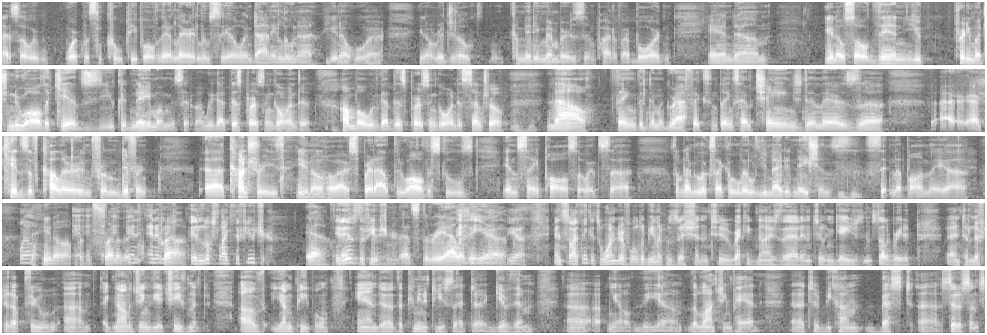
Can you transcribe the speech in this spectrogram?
uh, so we worked with some cool people over there, Larry Lucio and Donnie Luna, you know, who are, you know, original committee members and part of our board. And, um, you know, so then you pretty much knew all the kids. You could name them and said, well, we got this person going to Humboldt, we've got this person going to Central. Now, thing, the demographics and things have changed, and there's uh, our kids of color and from different uh, countries, you know, who are spread out through all the schools in St. Paul. So it's uh, sometimes it looks like a little United Nations sitting up on the, uh, Well, you know, up in front of the and, and it, crowd. looks, it looks like the future. yeah, It is the future. That's the reality. yeah. yeah. And so I think it's wonderful to be in a position to recognize that and to engage and celebrate it and to lift it up through um, acknowledging the achievement of young people and uh, the communities that uh, give them, uh, you know, the, uh, the launching pad uh, to become best uh, citizens.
